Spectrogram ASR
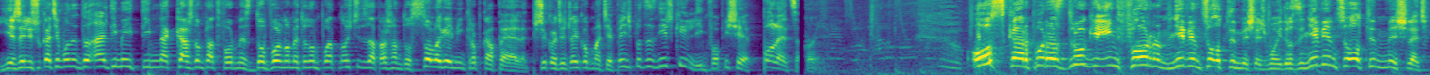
Jeżeli szukacie monet do Ultimate Team na każdą platformę z dowolną metodą płatności, to zapraszam do sologaming.pl. Przy kodzie Jacob macie 5% zniżki, link w opisie, polecam. Oskar po raz drugi inform! Nie wiem co o tym myśleć, moi drodzy, nie wiem co o tym myśleć.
